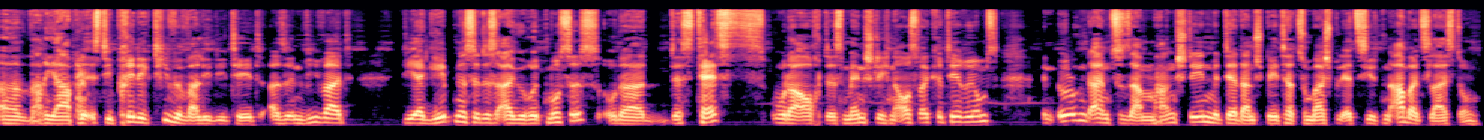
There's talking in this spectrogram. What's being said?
äh, Variable ist die prädiktive Validität. Also inwieweit die Ergebnisse des Algorithmuses oder des Tests oder auch des menschlichen Auswahlkriteriums in irgendeinem Zusammenhang stehen mit der dann später zum Beispiel erzielten Arbeitsleistung.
